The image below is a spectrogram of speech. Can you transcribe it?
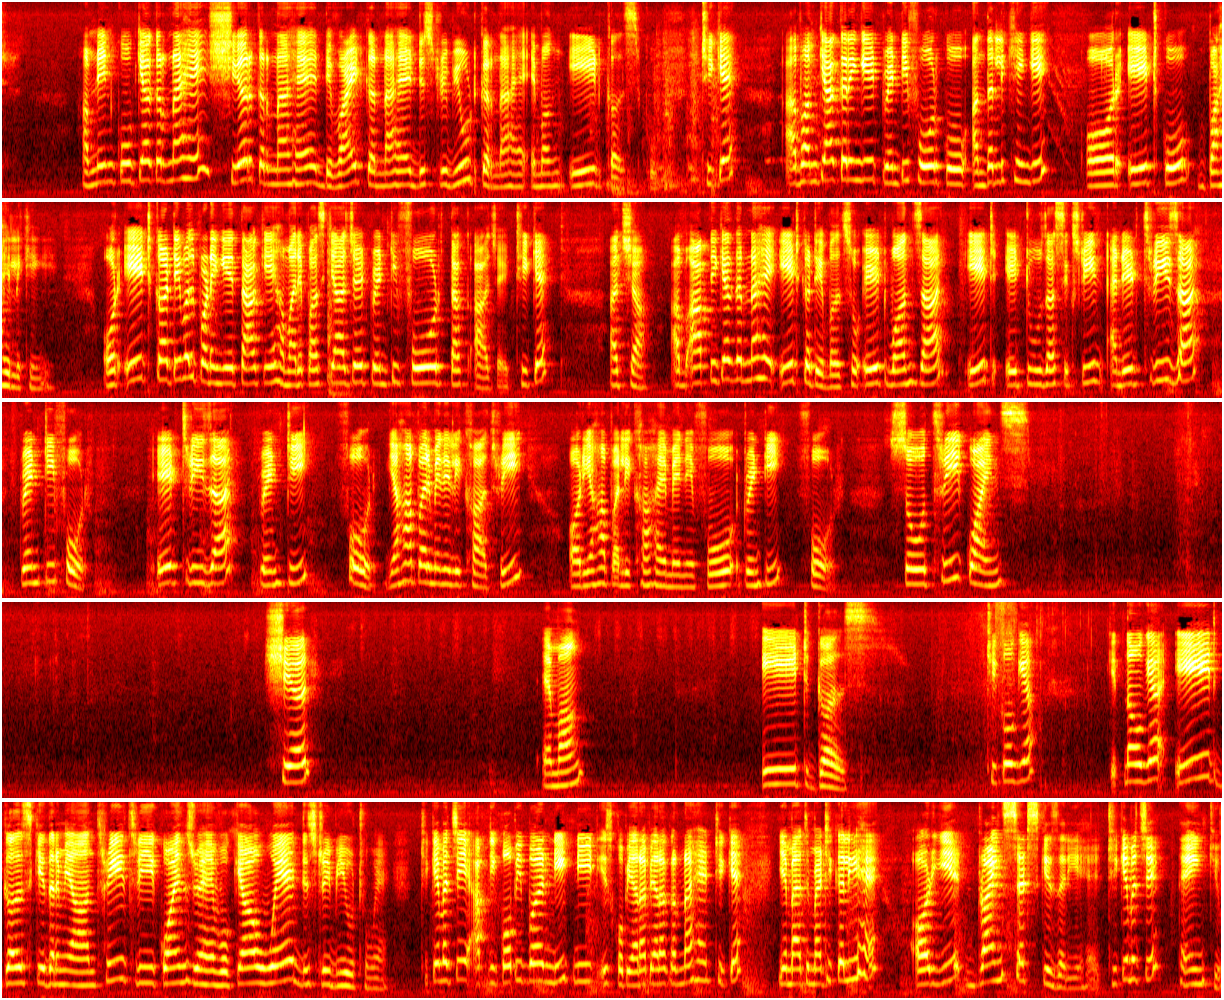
हमने इनको क्या करना है? शेयर करना है डिवाइड करना है डिस्ट्रीब्यूट करना है एमंग एट गर्ल्स को। ठीक है? अब हम क्या करेंगे? ट्वेंटी फोर को अंदर लिखेंगे और एट को बाहर लिखेंगे। और एट का टेबल पढ़ेंगे ताकि हमारे पास क्या आ जाए? ट्वेंटी फोर तक आ जाए। ठीक है? अच्छा अब आपने क्या करना है? एट का table so eight one tsar eight eight two tsar sixteen and eight three tsar twenty four eight three tsar twenty four यहाँ पर मैंने लिखा थ्री और यहाँ पर लिखा है मैंने four twenty four so three coins share among eight girls ठीक हो गया? कितना हो गया? एट गर्ल्स के दरमियान थ्री थ्री कॉइन्स जो हैं वो क्या हुए? डिस्ट्रीब्यूट हुए। ठीक है बच्चे, अपनी कॉपी पर नीट नीट इसको प्यारा प्यारा करना है, ठीक है? ये मैथमेटिकली है और ये ड्राइंग सेट्स के ज़रिए है। ठीक है बच्चे? Thank you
